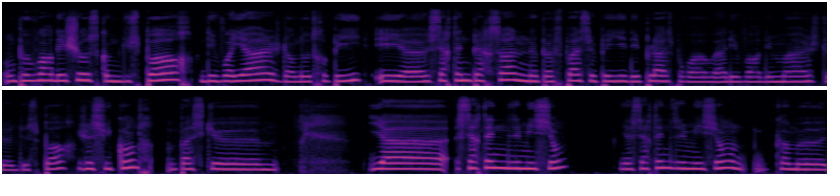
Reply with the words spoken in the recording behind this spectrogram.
on peut voir des choses comme du sport, des voyages dans d'autres pays. Et euh, certaines personnes ne peuvent pas se payer des places pour aller voir des matchs de, sport. Je suis contre parce que il y a certaines émissions il y a certaines émissions, comme euh,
